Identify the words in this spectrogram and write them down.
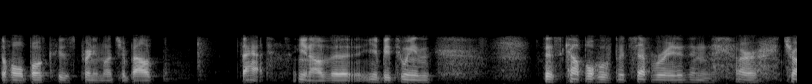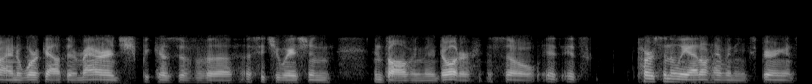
the whole book is pretty much about that. You know, the between this couple who've been separated and are trying to work out their marriage because of uh, a situation involving their daughter. So it, it's personally, I don't have any experience,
